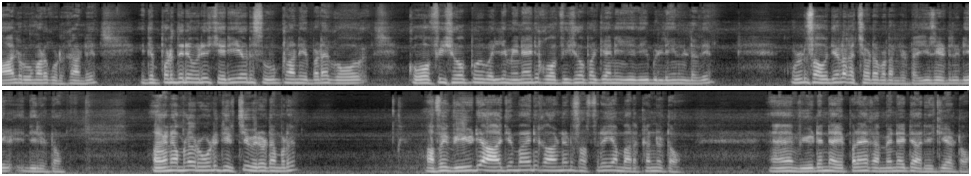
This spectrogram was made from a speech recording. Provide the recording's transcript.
നാല് റൂമോടെ കൊടുക്കാണ്ട്. ഇതിപ്പോഴത്തെ ഒരു ചെറിയൊരു സൂക്കാണ്. ഇവിടെ കോഫി ഷോപ്പ് വലിയ മെയിനായിട്ട് കോഫി ഷോപ്പൊക്കെയാണ് ഈ ഈ ബിൽഡിങ്ങിലുള്ളത്. ഫുള്ള് സൗദിയുടെ കച്ചവടം ഇവിടെ കേട്ടോ ഈ സൈഡിൽ ഇതിൽ കേട്ടോ. അങ്ങനെ നമ്മൾ റോഡ് തിരിച്ച് വരും കേട്ടോ നമ്മൾ അപ്പോൾ ഈ വീഡിയോ ആദ്യമായിട്ട് കാണുന്നതിന് സബ്സ്ക്രൈബ് ചെയ്യാൻ മറക്കണ്ട കേട്ടോ. വീടിന്റെ അഭിപ്രായം കമന്റായിട്ട് അറിയിക്കുക കേട്ടോ.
